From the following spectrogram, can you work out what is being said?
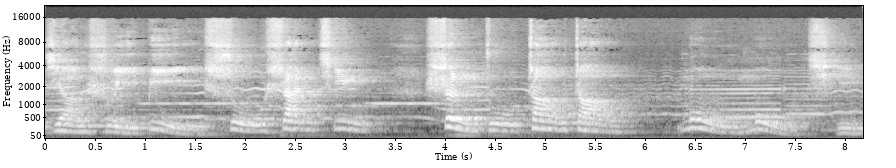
江水碧蜀山青，圣主朝朝暮暮情。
